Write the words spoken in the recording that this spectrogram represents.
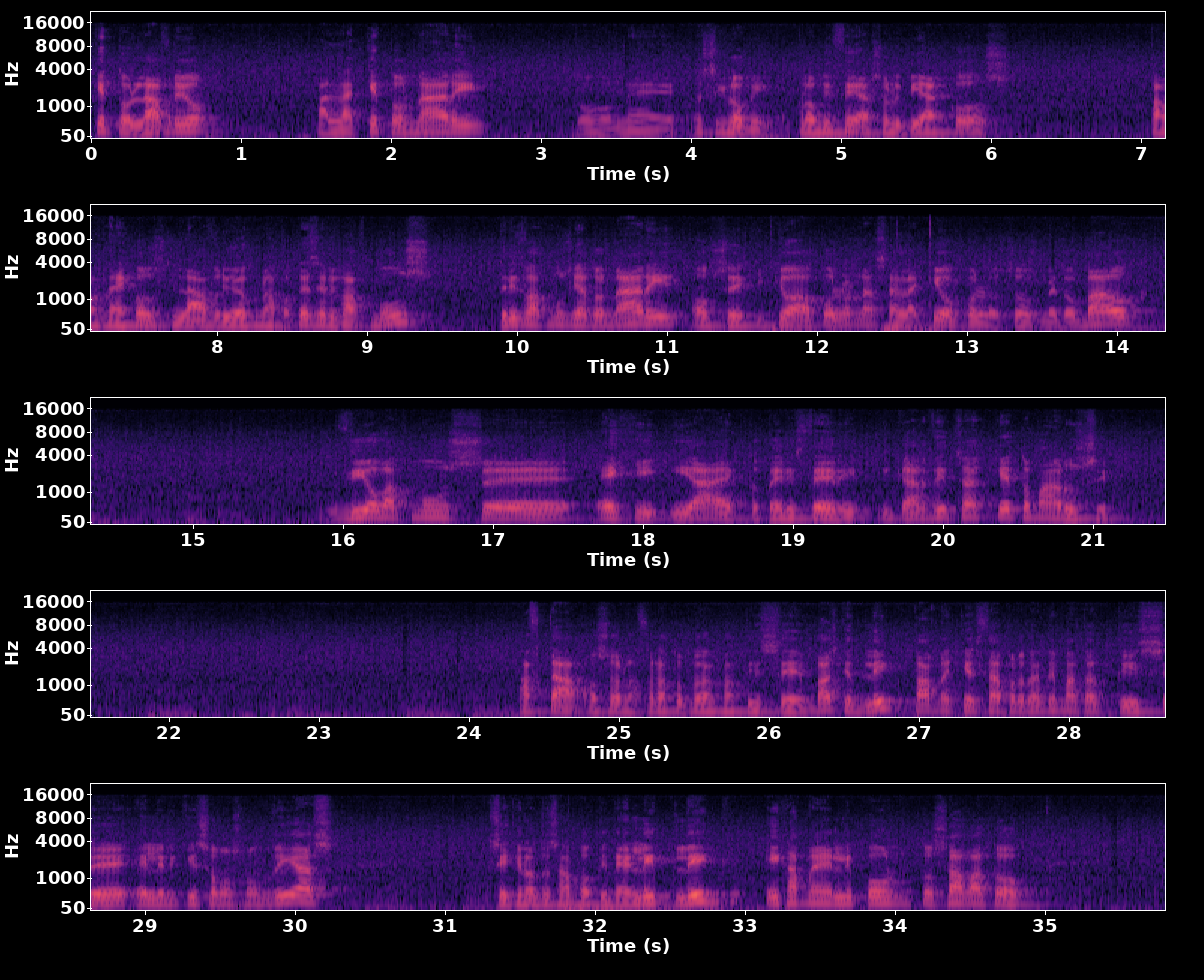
και τον Λαύριο, αλλά και τον Άρη, τον, ε, συγγνώμη, Προμηθέας, Ολυμπιακός, Παναθηναϊκός, Λαύριο έχουν από 4 βαθμούς, 3 βαθμούς για τον Άρη, όσο έχει και ο Απόλλωνας αλλά και ο Κολοσσός με τον Μπάουκ, Δύο βαθμούς ε, έχει η ΑΕΚ, το Περιστέρι, η Καρδίτσα και το Μαρούσι. Αυτά όσον αφορά το πρωτάθλημα της ε, Basket League. Πάμε και στα πρωταθλήματα της ε, Ελληνικής Ομοσπονδίας. Ξεκινώντας από την Elite League. Είχαμε λοιπόν το Σάββατο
